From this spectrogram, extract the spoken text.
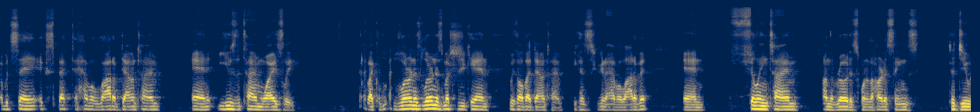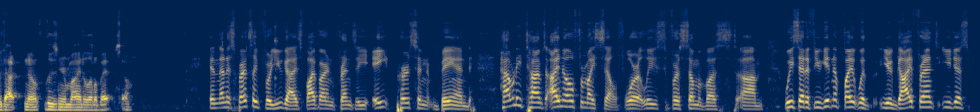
I would say expect to have a lot of downtime and use the time wisely. Like learn as learn as much as you can with all that downtime because you're going to have a lot of it, and filling time on the road is one of the hardest things to do without you know losing your mind a little bit. So and then especially for you guys, Five Iron Frenzy, eight person band. How many times I know for myself, or at least for some of us, um, we said if you get in a fight with your guy friends, you just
